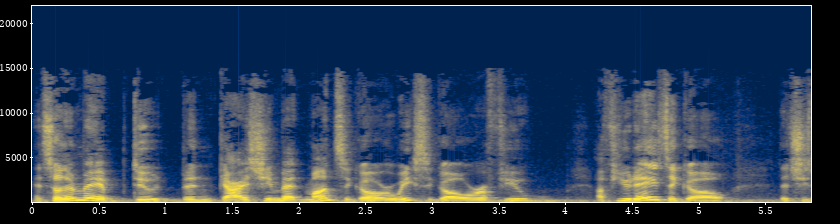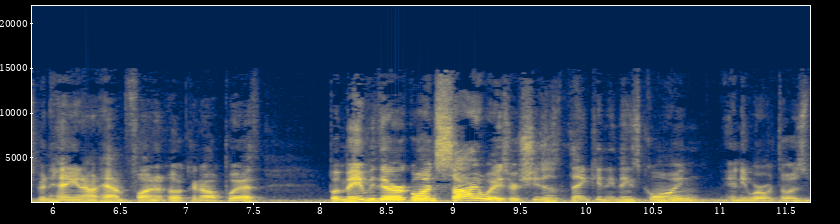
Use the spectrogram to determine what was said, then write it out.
And so there may have been guys she met months ago or weeks ago or a few a few days ago that she's been hanging out, having fun, and hooking up with. But maybe they're going sideways, or she doesn't think anything's going anywhere with those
